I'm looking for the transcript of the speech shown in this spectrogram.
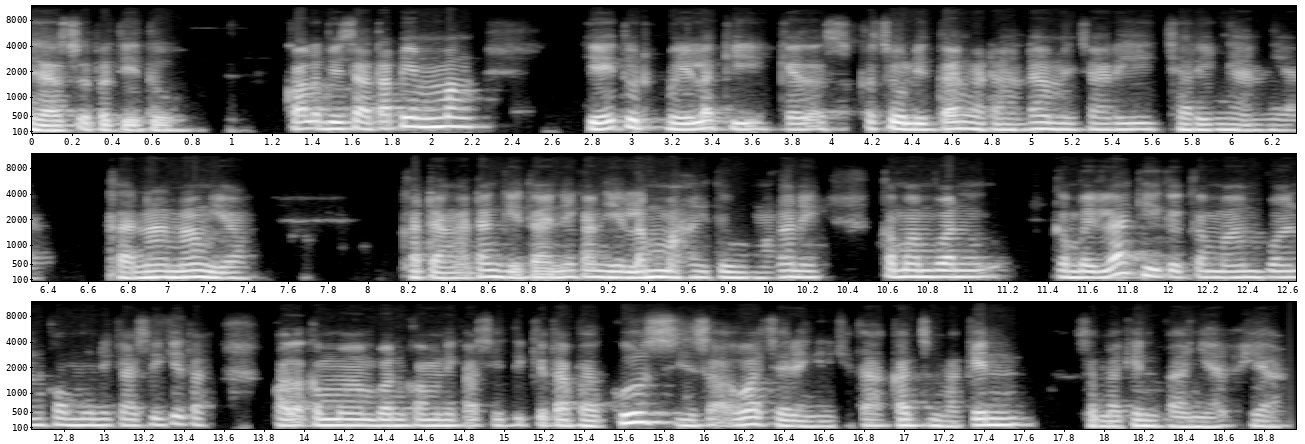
Ya seperti itu. Kalau bisa, tapi memang ya itu kembali lagi kesulitan kadang-kadang mencari jaringan ya, karena memang ya kadang-kadang kita ini kan ya lemah itu makanya kemampuan kembali lagi ke kemampuan komunikasi kita. Kalau kemampuan komunikasi kita bagus, insya Allah jaringan kita akan semakin semakin banyak ya.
